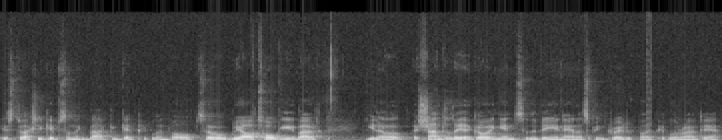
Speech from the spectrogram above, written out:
is to actually give something back and get people involved. So we are talking about you know a chandelier going into the V&A that's been created by people around here.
